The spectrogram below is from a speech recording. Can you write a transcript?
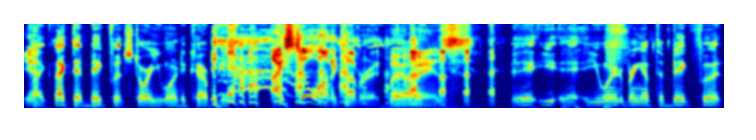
Yeah, like like that Bigfoot story you wanted to cover. This, I still want to cover it. Well, it's, Uh, you, you wanted to bring up the Bigfoot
